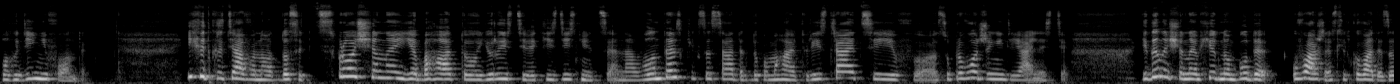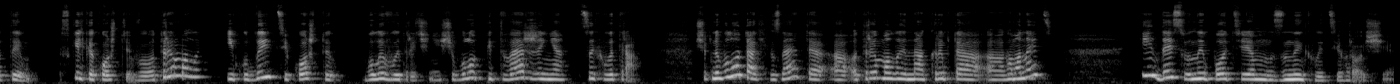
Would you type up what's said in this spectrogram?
благодійні фонди. Їх відкриття воно досить спрощене. Є багато юристів, які здійснюють це на волонтерських засадах, допомагають в реєстрації, в е, супроводженні діяльності. Єдине, що необхідно буде уважно слідкувати за тим, скільки коштів ви отримали і куди ці кошти були витрачені, щоб було підтвердження цих витрат. Щоб не було так, як знаєте, е, отримали на криптогаманець, і десь вони потім зникли ці гроші.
